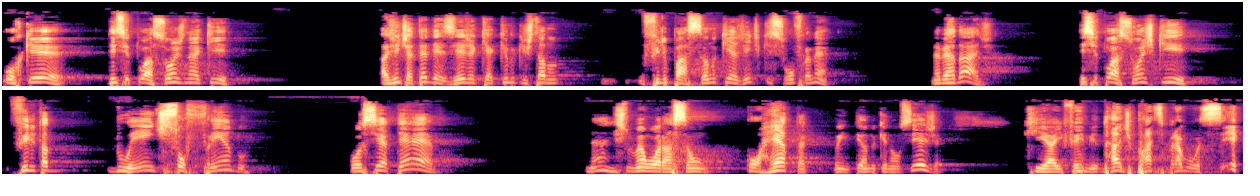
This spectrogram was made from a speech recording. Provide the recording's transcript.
porque tem situações né, que a gente até deseja que aquilo que está no, o filho passando, que a gente que sofra, né? Não é verdade? Tem situações que o filho está doente, sofrendo, você até, né, isso não é uma oração correta, eu entendo que não seja, que a enfermidade passe para você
